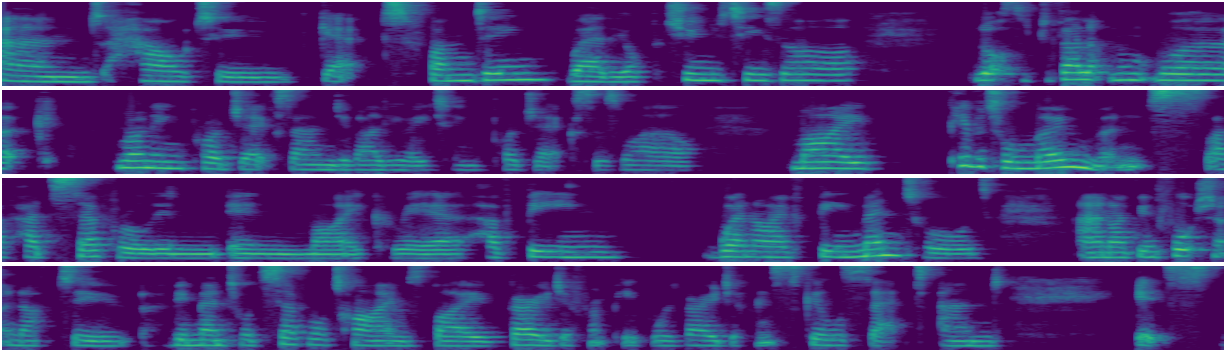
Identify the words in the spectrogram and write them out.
and how to get funding, where the opportunities are, lots of development work, running projects and evaluating projects as well. My pivotal moments, I've had several in, in my career, have been when I've been mentored. And I've been fortunate enough to been mentored several times by very different people with very different skill set. And it's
